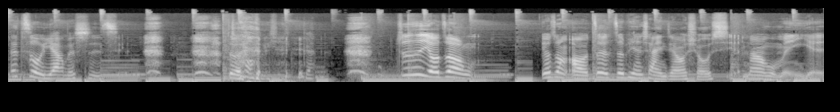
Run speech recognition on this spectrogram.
在做一样的事情，对，就是有种。有种哦，这这片山已经要休息了，那我们也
